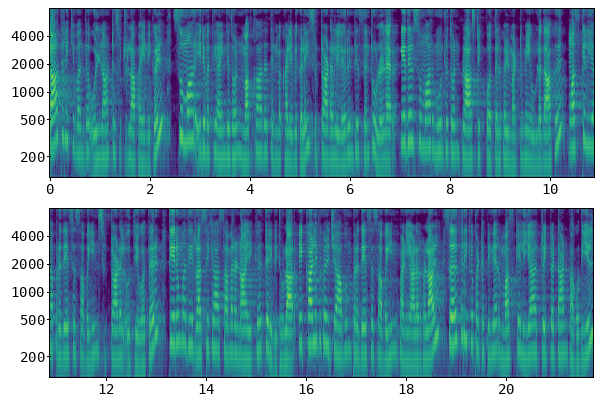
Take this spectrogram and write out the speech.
ஜாத்திரைக்கு வந்த உள்நாட்டு சுற்றுலா பயணிகள் சுமார் இருபத்தி ஐந்து தொன் மக்காத திண்ம கழிவுகளை சுற்றாடலில் இருந்து சென்றுள்ளனர். இதில் சுமார் மூன்று தொன் பிளாஸ்டிக் போத்தல்கள் மட்டுமே உள்ளதாக மஸ்கலியா பிரதேச சபையின் சுற்றாடல் உத்தியோகத்தர் திருமதி ரசிகா சமரநாயக்க தெரிவித்துள்ளார். இக்கழிவுகள் ஜாவும் பிரதேச சபையின் பணியாளர்களால் சேகரிக்கப்பட்ட பின்னர் மஸ்கெலியா ட்ரிக்கட்டான் பகுதியில்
